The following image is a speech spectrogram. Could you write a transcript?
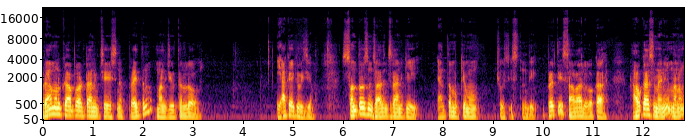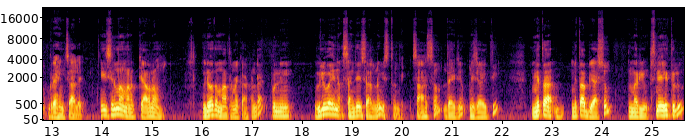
ప్రేమను కాపాడటానికి చేసిన ప్రయత్నం మన జీవితంలో ఏకైక విజయం. సంతోషం సాధించడానికి ఎంత ముఖ్యమో సూచిస్తుంది ప్రతి సవాలు ఒక అవకాశమని మనం గ్రహించాలి. ఈ సినిమా మనకు కేవలం వినోదం మాత్రమే కాకుండా కొన్ని విలువైన సందేశాలను ఇస్తుంది. సాహసం ధైర్యం నిజాయితీ మిత మితాభ్యాసం మరియు స్నేహితులు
